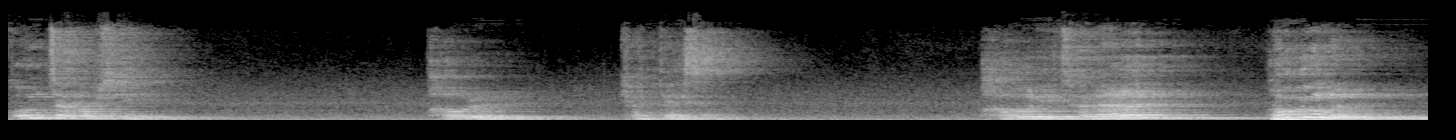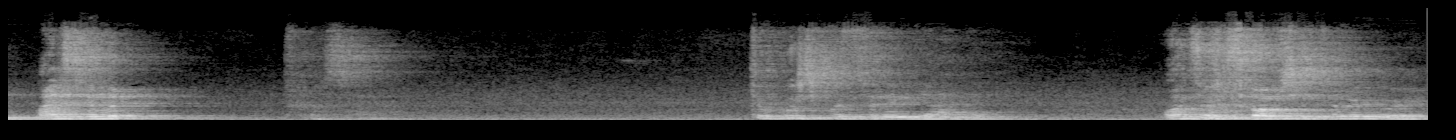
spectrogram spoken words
꼼짝없이 바울 곁에서 바울이 전하는 복음을 말씀을 들었어요. 듣고 싶어서 들은 게 아니에요. 어쩔 수 없이 들은 거예요.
